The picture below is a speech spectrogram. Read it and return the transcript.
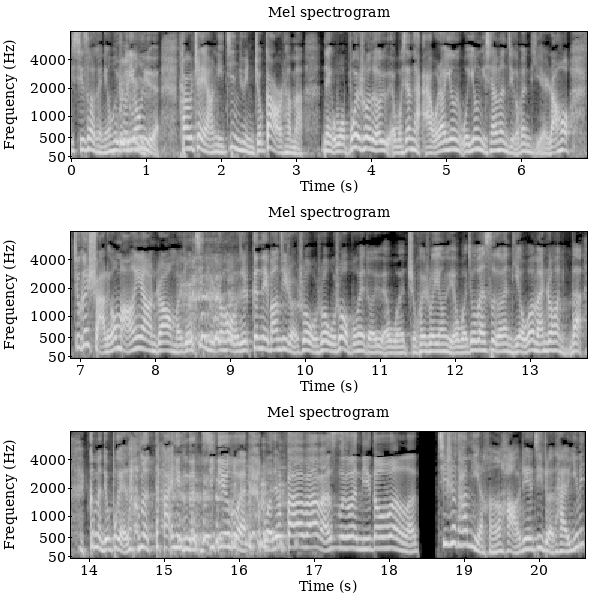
西策肯定会说英语。他说这样，你进去你就告诉他们，那个我不会说德语，我先踩，我让英语，我英语先问几个问题，然后就跟耍流氓一样，你知道吗？就是进去之后，我就跟那帮记者说，我说我说我不会德语，我只会说英语，我就问四个问题，我问完之后你们问，根本就不给他们答应的机会，我就叭叭叭把四个问题都问了。其实他们也很好，这些记者他因为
